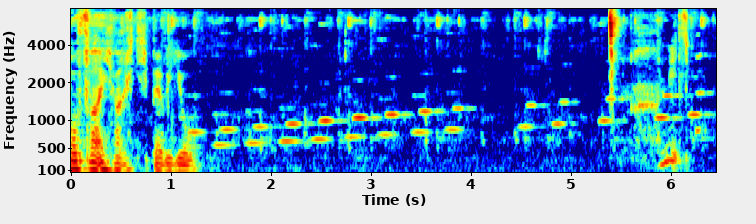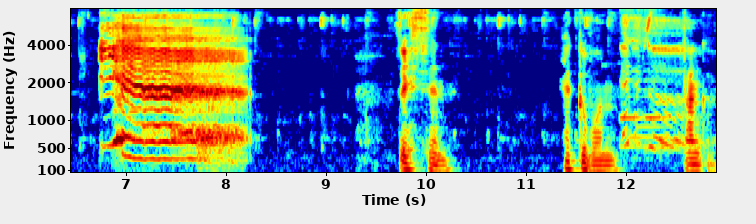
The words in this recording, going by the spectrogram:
Hoffe, ich war richtig bei Video. Yeah! 16. Ich hab gewonnen. Danke.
